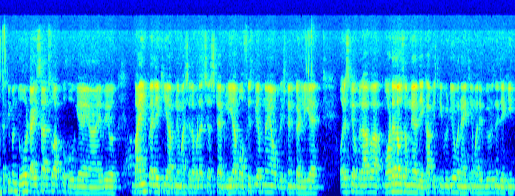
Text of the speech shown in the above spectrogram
तकरीबन दो ढाई साल तो आपको हो गया है यहाँ हाईवे और बाइंग पहले की आपने माशाल्लाह बड़ा अच्छा स्टेप लिया। अब ऑफ़िस भी अपना यहाँ ऑपरेशनल कर लिया है। और इसके अलावा मॉडल हाउस हमने देखा पिछली वीडियो बनाई थी हमारे व्यूअर्स ने देखी।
